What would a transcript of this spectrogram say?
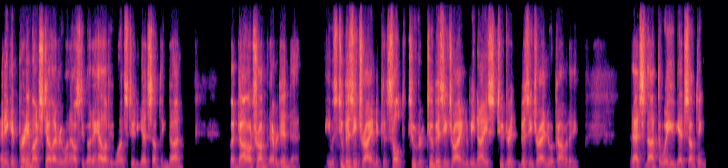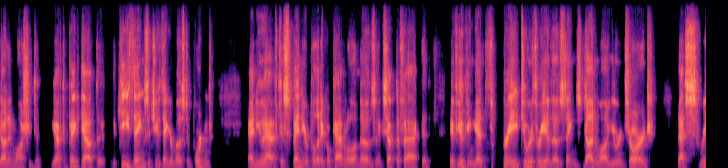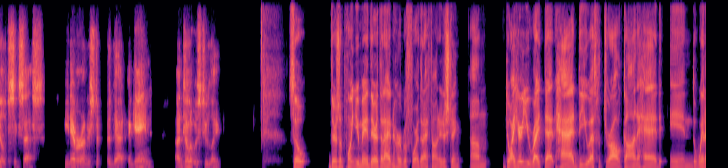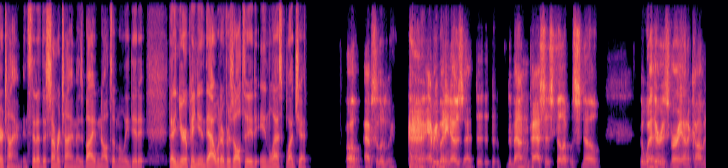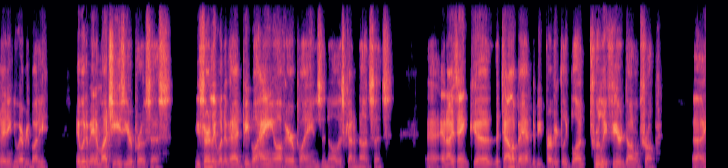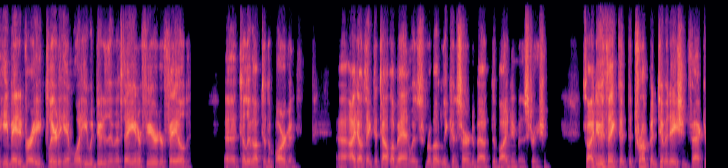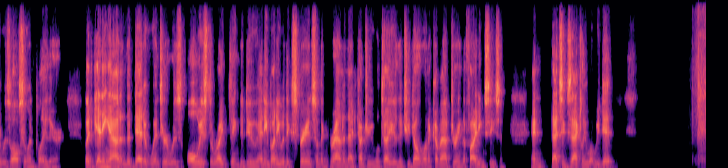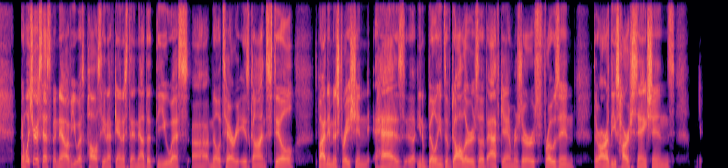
And he can pretty much tell everyone else to go to hell if he wants to to get something done. But Donald Trump never did that. He was too busy trying to consult, too, too busy trying to be nice, too busy trying to accommodate. That's not the way you get something done in Washington. You have to pick out the, the key things that you think are most important, and you have to spend your political capital on those and accept the fact that If you can get three, two or three of those things done while you're in charge, that's real success. He never understood that again until it was too late. So there's a point you made there that I hadn't heard before that I found interesting. Um, do I hear you right that had the U.S. withdrawal gone ahead in the wintertime instead of the summertime, as Biden ultimately did it, that in your opinion, that would have resulted in less bloodshed? Oh, absolutely. Everybody knows that. The, the, the mountain passes fill up with snow. The weather is very unaccommodating to everybody. It would have been a much easier process. You certainly wouldn't have had people hanging off airplanes and all this kind of nonsense. Uh, and I think uh, the Taliban, to be perfectly blunt, truly feared Donald Trump. Uh, he made it very clear to him what he would do to them if they interfered or failed uh, to live up to the bargain. Uh, I don't think the Taliban was remotely concerned about the Biden administration. So I do think that the Trump intimidation factor was also in play there. But getting out in the dead of winter was always the right thing to do. Anybody with experience on the ground in that country will tell you that you don't want to come out during the fighting season. And that's exactly what we did. And what's your assessment now of U.S. policy in Afghanistan now that the U.S. Uh, military is gone? Still, Biden administration has uh, you know billions of dollars of Afghan reserves frozen. There are these harsh sanctions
